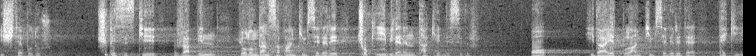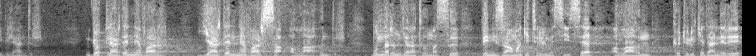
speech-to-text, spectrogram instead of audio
işte budur. Şüphesiz ki Rabbin yolundan sapan kimseleri çok iyi bilenin ta kendisidir. O hidayet bulan kimseleri de pek iyi bilendir. Göklerde ne var, yerde ne varsa Allah'ındır. Bunların yaratılması ve nizama getirilmesi ise Allah'ın kötülük edenleri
